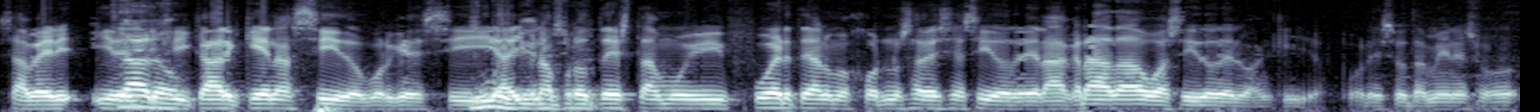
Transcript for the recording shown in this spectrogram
saber Claro. identificar quién ha sido, porque si muy hay una eso. protesta muy fuerte, a lo mejor no sabes si ha sido de la grada o ha sido del banquillo. Por eso también eso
